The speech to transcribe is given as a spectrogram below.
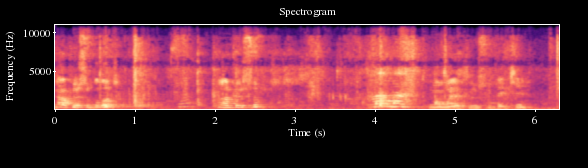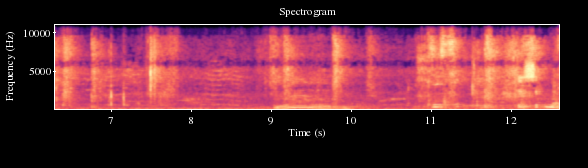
Ne yapıyorsun Bulut? Ne yapıyorsun? Mama. Mama yapıyorsun. Peki. Hmm. Kaşık mı?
